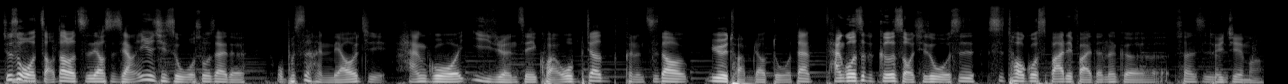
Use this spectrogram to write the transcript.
就是我找到的资料是这样，因为其实我说在的。我不是很了解韩国艺人这一块，我比较可能知道乐团比较多，但韩国这个歌手，其实我是是透过 Spotify 的那个算是推荐吗？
